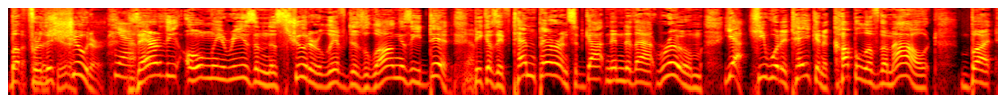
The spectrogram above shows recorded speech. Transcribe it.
but, for, the, shooter. Yeah. They're the only reason the shooter lived as long as he did. Because if 10 parents had gotten into that room, yeah, he would have taken a couple of them out, but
